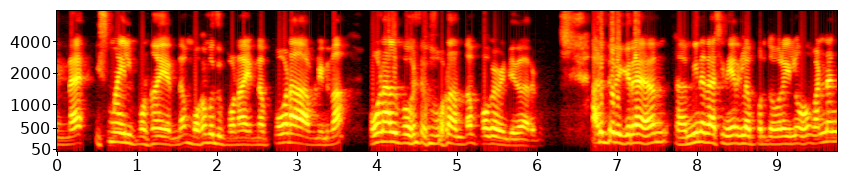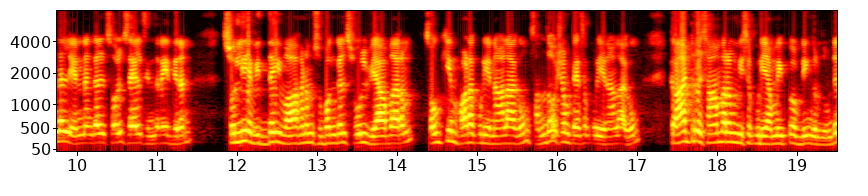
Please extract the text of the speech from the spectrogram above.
என்ன? இஸ்மாயில் போனா என்ன? முகமது போனா என்ன? போடா அப்படின்னு தான் போனால் போகட்டும் போடான்னு தான் போக வேண்டியதா இருக்கும். அடுத்து இருக்கிற மீனராசி நேர்களை பொறுத்த வரையிலும் வண்ணங்கள் எண்ணங்கள் சொல் செயல் சிந்தனை திறன் சொல்லிய வித்தை வாகனம் சுபங்கள் சூழ் வியாபாரம் சௌக்கியம் பாடக்கூடிய நாளாகவும் சந்தோஷம் பேசக்கூடிய நாளாகவும் காற்று சாமரம் வீசக்கூடிய அமைப்பு அப்படிங்கிறது உண்டு.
